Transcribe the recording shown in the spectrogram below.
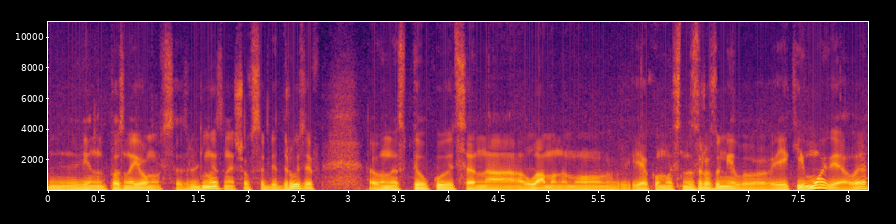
Він познайомився з людьми, знайшов собі друзів. Вони спілкуються на ламаному якомусь незрозуміло якій мові, але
